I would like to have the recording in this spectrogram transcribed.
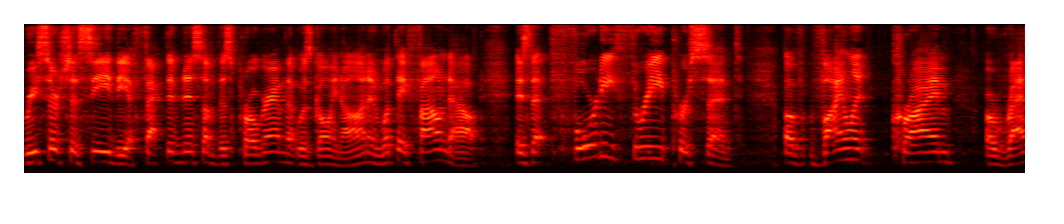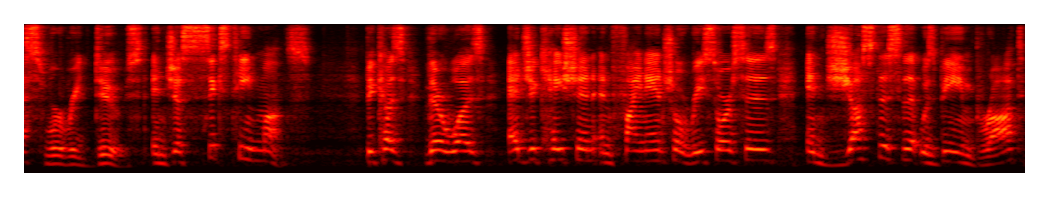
research to see the effectiveness of this program that was going on. And what they found out is that 43% of violent crime arrests were reduced in just 16 months because there was education and financial resources and justice that was being brought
